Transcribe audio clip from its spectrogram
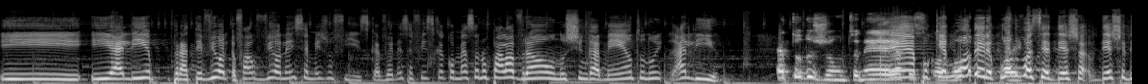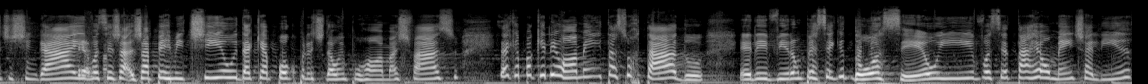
E, e ali, para ter violência, eu falo violência mesmo física. A violência física começa no palavrão, no xingamento, no, ali. É tudo junto, né? É, porque quando, ele, quando você deixa, deixa ele te xingar e é. você já, já permitiu, e daqui a pouco para ele te dar um empurrão é mais fácil, daqui a pouco aquele homem está surtado. Ele vira um perseguidor seu e você está realmente ali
